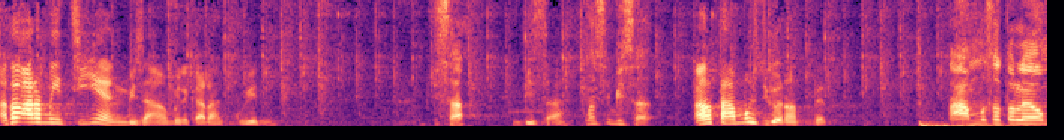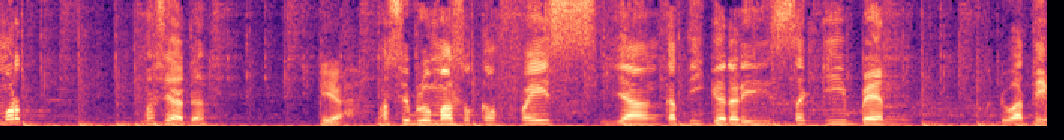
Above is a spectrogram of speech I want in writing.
Atau Armici yang bisa ambil ke arah Gwyn. Bisa, Bisa. masih bisa. Atau Tamus juga not bad. Tamus atau Leomord masih ada. Iya. Masih belum masuk ke phase yang ketiga dari segi band dua tim.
